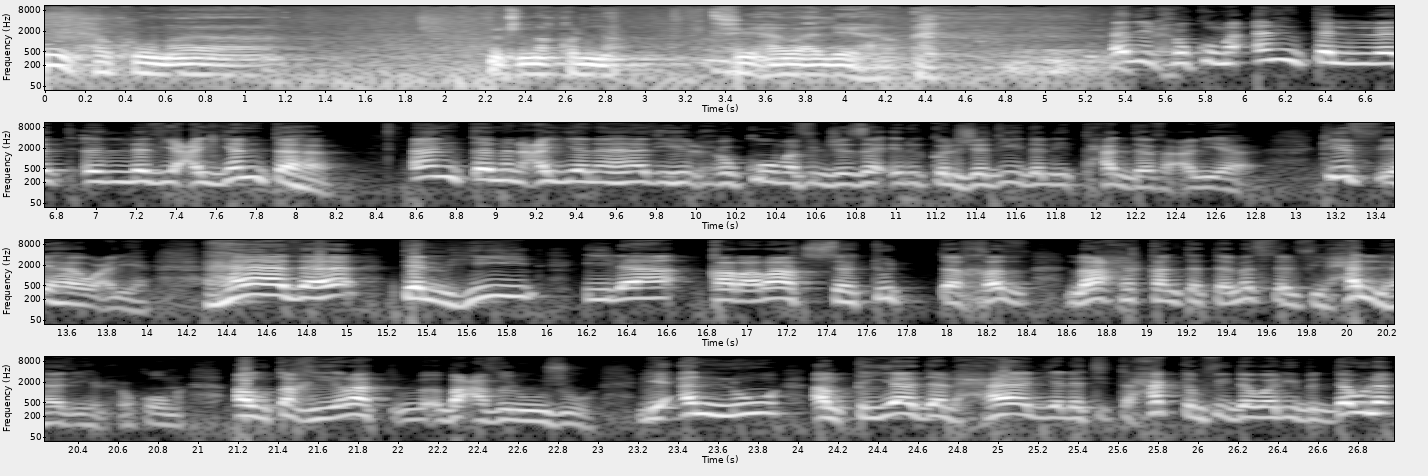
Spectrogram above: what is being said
والحكومة مثل ما قلنا فيها وعليها. هذه الحكومة أنت الذي عينتها. أنت من عين هذه الحكومة في الجزائر الجديدة اللي تحدث عليها. كيف فيها وعليها هذا تمهيد إلى قرارات ستتخذ لاحقا تتمثل في حل هذه الحكومة أو تغييرات بعض الوجوه لأن القيادة الحالية التي تتحكم في دواليب الدولة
